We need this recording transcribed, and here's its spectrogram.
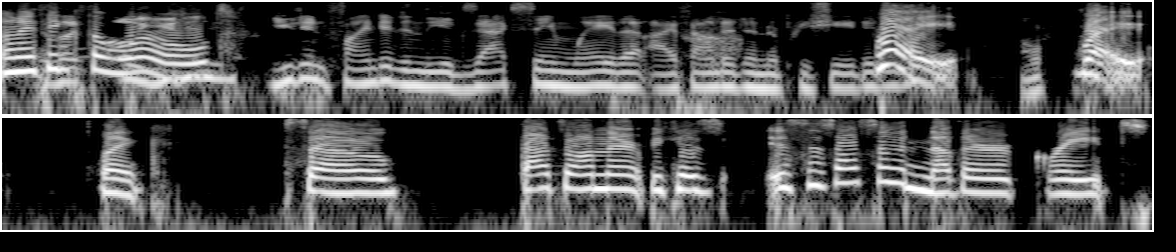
and i You're think like, the "Oh, you world didn't- You didn't, find it in the exact same way that I found it and appreciated it. right. Oh. right. Like so that's on there because this is also another great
